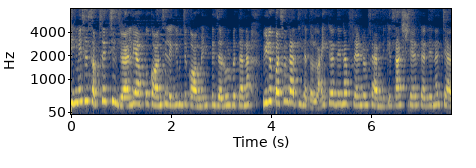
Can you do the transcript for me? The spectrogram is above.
इनमें से सबसे अच्छी ज्वेलरी आपको कौन सी लगी, मुझे कॉमेंट पे ज़रूर बताना। वीडियो पसंद आती है तो लाइक कर देना फ्रेंड और फैमिली के साथ शेयर कर देना। चैनल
